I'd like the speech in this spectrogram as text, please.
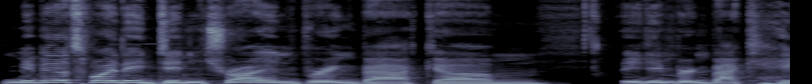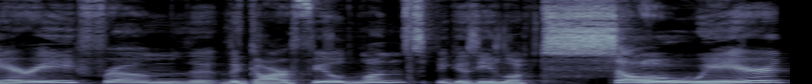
Maybe that's why they didn't try and bring back um they didn't bring back Harry from the the Garfield ones because he looked so weird.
